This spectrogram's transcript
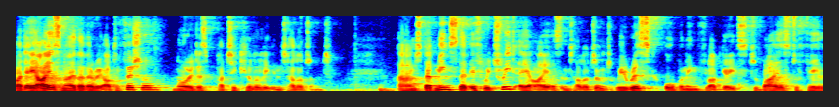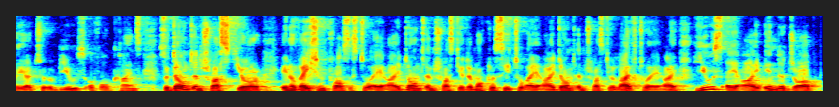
But AI is neither very artificial nor it is particularly intelligent. And that means that if we treat AI as intelligent, we risk opening floodgates to bias, to failure, to abuse of all kinds. So don't entrust your innovation process to AI, don't entrust your democracy to AI, don't entrust your life to AI. Use AI in the job,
